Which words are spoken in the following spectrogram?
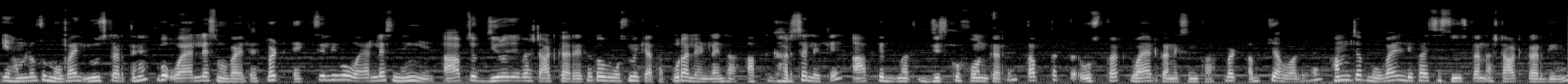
कि हम लोग जो मोबाइल यूज़ करते हैं, वो वायरलेस मोबाइल है। बट एक्चुअली वो वायरलेस नहीं है। आप जब ज़ीरो जी में स्टार्ट कर रहे थे तो उसमें क्या था? पूरा लैंडलाइन था। आपके घर से लेके आपके जिसको फ़ोन कर रहे हैं, तब तक उस तक वायर्ड कनेक्शन था। बट अब क्या हुआ गया? है हम जब मोबाइल डिवाइसेस यूज़ करना स्टार्ट कर दिए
